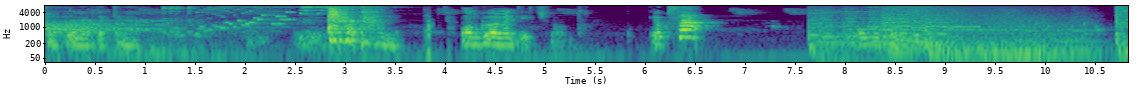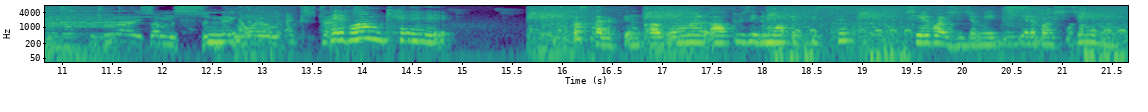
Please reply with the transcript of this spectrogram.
çünkü oradakini. Onu görmediği için oldu. Yoksa olur. Devam. Çok az karakterim kaldı. Onlar 650 muhabbet bitsin. Şeye başlayacağım. 700'lere başlayacağım ama.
